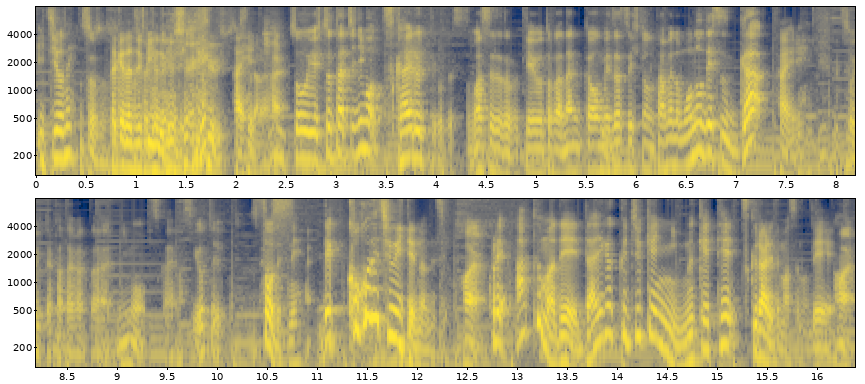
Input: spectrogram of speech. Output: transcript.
一応ね。そうそう武田塾イングリッシュ武田塾イングリッシュですから。はい。はいそういう人たちにも使えるってことです。早稲田とか慶応とかなんかを目指す人のためのものですがはい。そういった方々にも使えますよということです。そうですね。でここで注意点なんですよ。はい。これあくまで大学受験に向けて作られてますので、は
